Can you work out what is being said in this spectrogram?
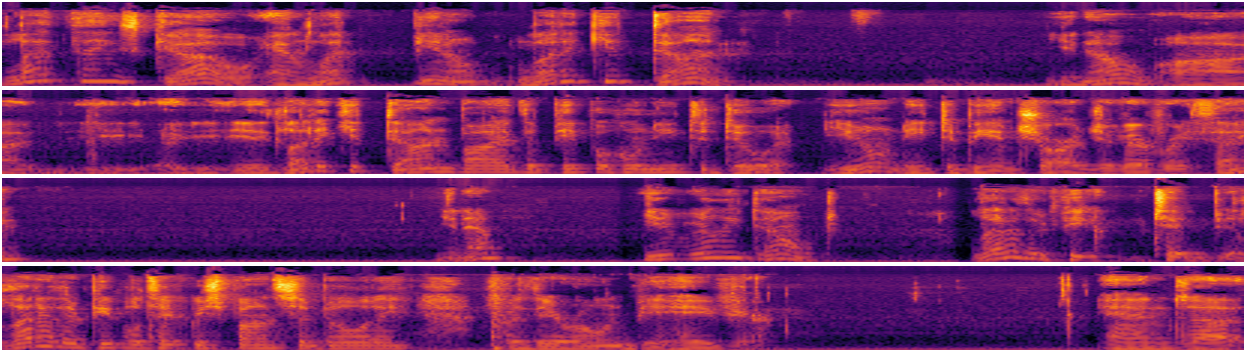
Let things go and let, you know, let it get done you know, uh, you, you let it get done by the people who need to do it. You don't need to be in charge of everything. You know, you really don't. Let other people t- let other people take responsibility for their own behavior, and uh,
